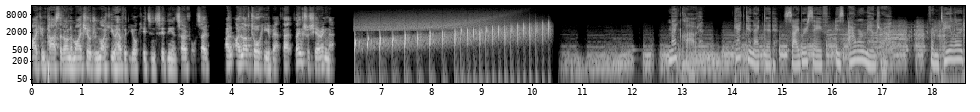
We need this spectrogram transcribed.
I can pass that on to my children, like you have with your kids in Sydney and so forth. So I, I love talking about that. Thanks for sharing that. MetCloud. Get connected, cyber safe is our mantra. From tailored,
